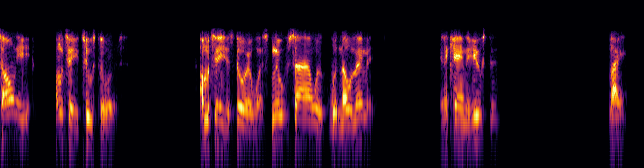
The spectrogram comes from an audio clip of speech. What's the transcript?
Tony. I'm gonna tell you two stories. I'm gonna tell you the story when Snoop signed with, with No Limit, and it came to Houston. Like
